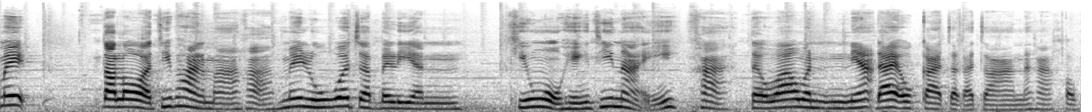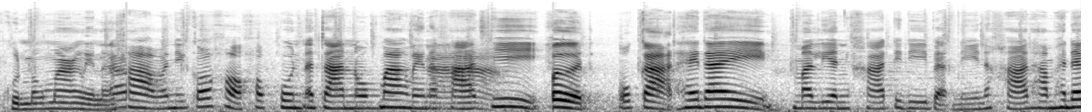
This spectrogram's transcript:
ไม่ตลอดที่ผ่านมาค่ะ ไม่รู้ว่าจะไปเรียน คิ้วโง่เฮงที่ไหนค่ะ แต่ว่าวันเนี้ยได้โอกาสจากอาจารย์นะคะ ขอบคุณมาก ๆ เลยนะ ค่ะ วันนี้ก็ขอขอบคุณอาจารย์นกมากเลยนะคะ ค่ะ ที่เปิดโอกาสให้ได้มาเรียนคลาสดีๆ แบบนี้นะคะทำให้ได้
